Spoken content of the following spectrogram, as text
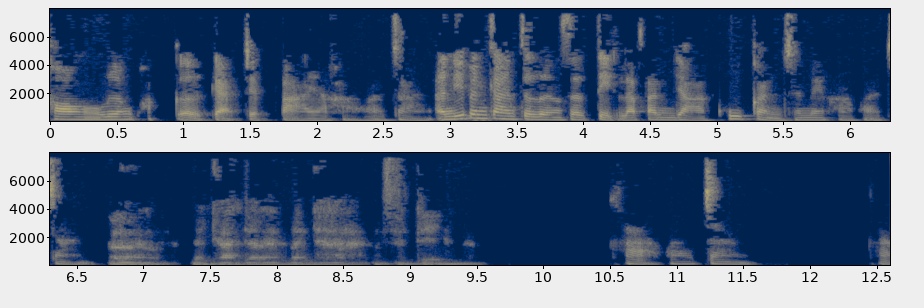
ท่องเรื่องเกิดแก่เจ็บตายอะค่ะพระอาจารย์ อันนี้เป็นการเจริญสติและปัญญาคู่กันใช่ไหมคะพระอาจารย์เออเป็นการเจริญปัญญาสติค่ะพระอาจารย์ ค่ะ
